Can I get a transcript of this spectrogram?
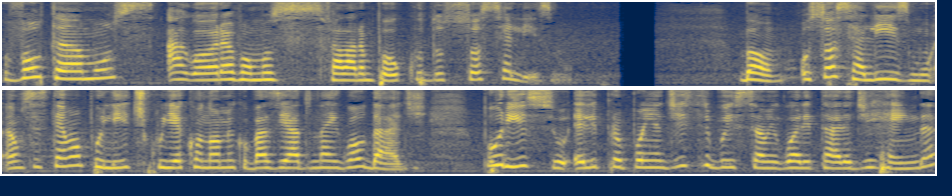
Voltamos, agora vamos falar um pouco do socialismo. Bom, o socialismo é um sistema político e econômico baseado na igualdade. Por isso, ele propõe a distribuição igualitária de renda,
